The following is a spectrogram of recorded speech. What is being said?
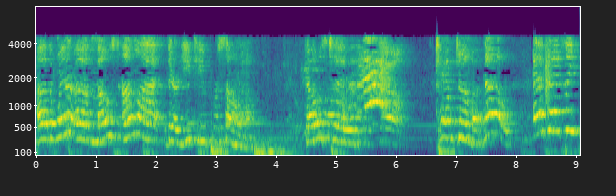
Uh, the winner of most unlike their YouTube persona goes to Camp Jumbo. No! SXE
